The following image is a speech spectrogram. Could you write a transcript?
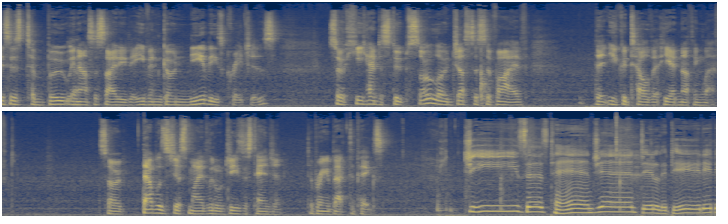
This is taboo in our society to even go near these creatures. So he had to stoop so low just to survive that you could tell that he had nothing left. So that was just my little Jesus tangent to bring it back to pigs. Jesus tangent. Diddly diddy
